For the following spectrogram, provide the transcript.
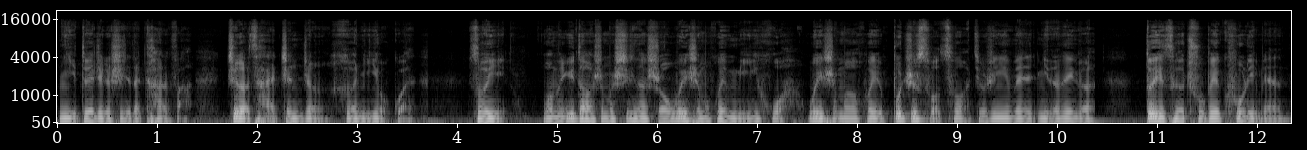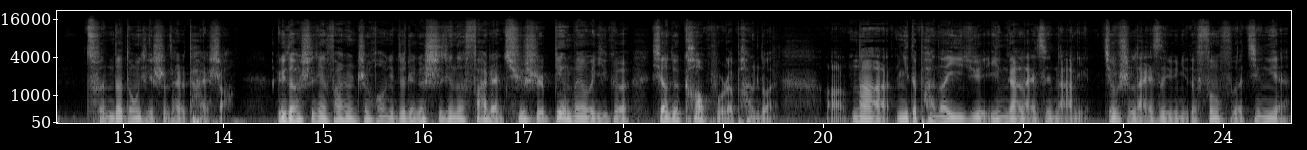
你对这个世界的看法，这才真正和你有关。所以，我们遇到什么事情的时候，为什么会迷惑？为什么会不知所措？就是因为你的那个对策储备库里面存的东西实在是太少。遇到事情发生之后，你对这个事情的发展趋势并没有一个相对靠谱的判断。啊，那你的判断依据应该来自于哪里？就是来自于你的丰富的经验。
